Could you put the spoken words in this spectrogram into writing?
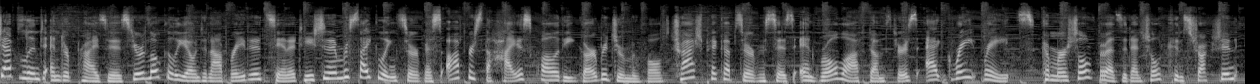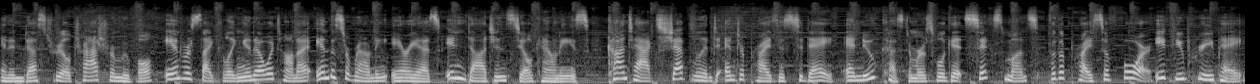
Shevland Enterprises, your locally owned and operated sanitation and recycling service, offers the highest quality garbage removal, trash pickup services, and roll off dumpsters at great rates. Commercial, residential, construction, and industrial trash removal and recycling in Owatonna and the surrounding areas in Dodge and Steele counties. Contact Shevland Enterprises today, and new customers will get six months for the price of four if you prepay.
